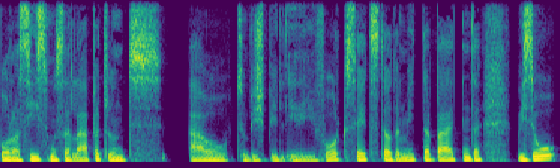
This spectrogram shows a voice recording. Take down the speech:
die Rassismus erleben und auch zum Beispiel ihre Vorgesetzten oder Mitarbeitenden. Wieso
